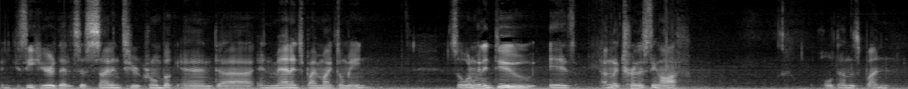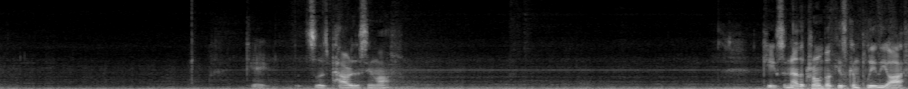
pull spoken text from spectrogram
And you can see here that it says sign into your Chromebook and, uh, and managed by my domain. So what I'm going to do is I'm going to turn this thing off. Hold down this button. Okay, so let's power this thing off. Okay, so now the Chromebook is completely off.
